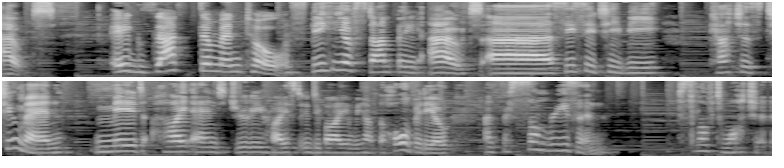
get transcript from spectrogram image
out. Exactamento Speaking of stamping out, uh, CCTV catches two men mid high end jewelry heist in Dubai, and we have the whole video. And for some reason, just love to watch it.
